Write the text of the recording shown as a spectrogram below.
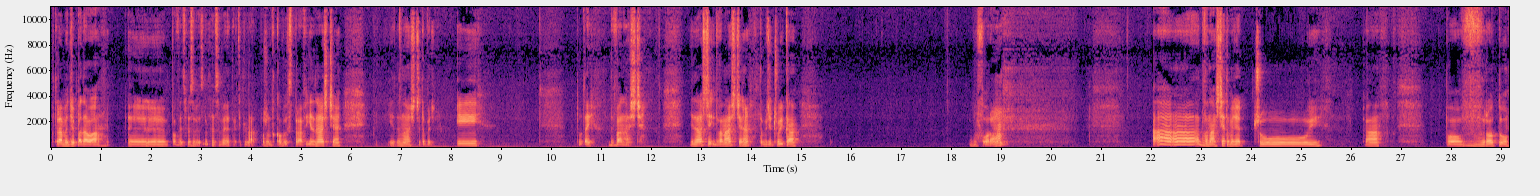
która będzie padała e, powiedzmy sobie, zróbmy sobie tak dla porządkowych spraw 11 11 to będzie i tutaj 12. 11 i 12 to będzie czujka bufora. A 12 to będzie czujka powrotu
